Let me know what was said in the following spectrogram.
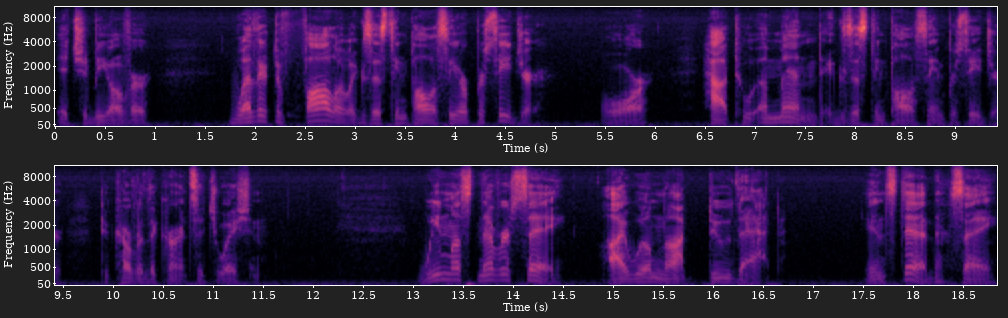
it should be over whether to follow existing policy or procedure, or how to amend existing policy and procedure to cover the current situation. we must never say, I will not do that. Instead, say,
